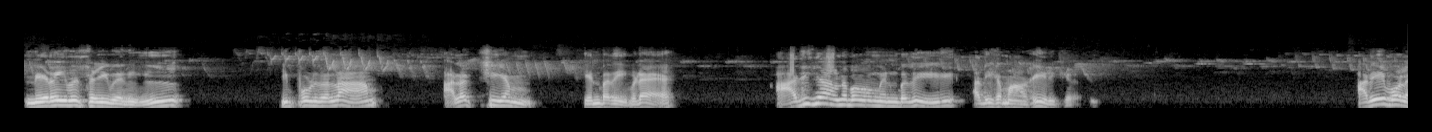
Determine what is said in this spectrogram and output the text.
நிறைவு செய்வதில் இப்பொழுதெல்லாம் அலட்சியம் என்பதை விட அதிக அனுபவம் என்பது அதிகமாக இருக்கிறது. அதே போல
